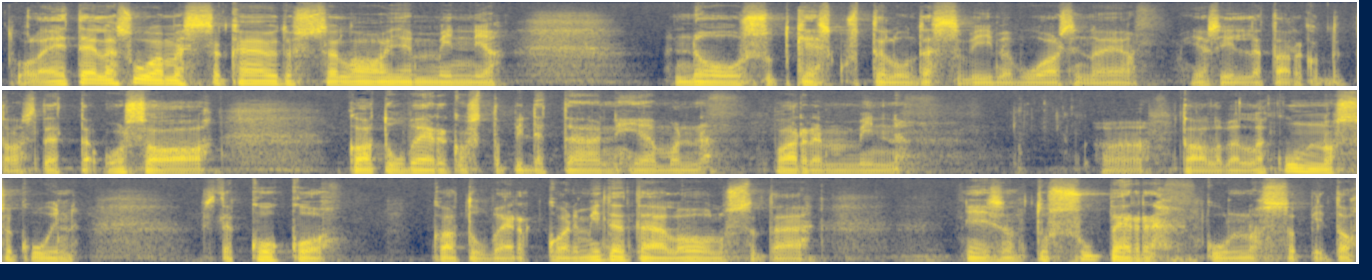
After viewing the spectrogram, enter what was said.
tuolla Etelä-Suomessa käytössä laajemmin ja noussut keskusteluun tässä viime vuosina ja, ja sillä tarkoitetaan sitä, että osaa katuverkosta pidetään hieman paremmin talvella kunnossa kuin sitä koko katuverkkoa. Niin miten täällä Oulussa tämä niin sanottu superkunnossapito,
